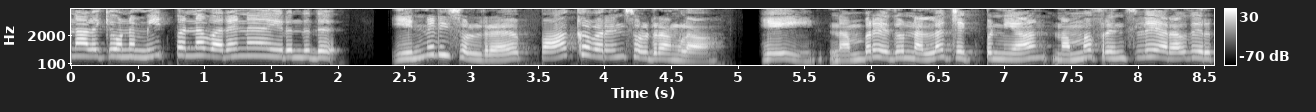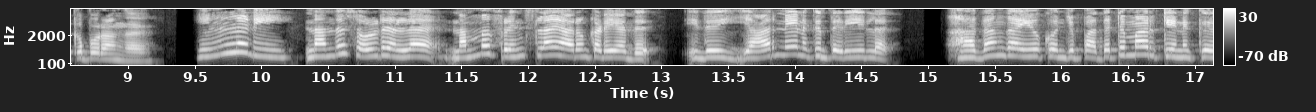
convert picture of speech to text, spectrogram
நாளைக்கு உன்னை மீட் பண்ண வரேன்னு இருந்தது. என்னடி சொல்ற? பார்க்க வரேன்னு சொல்றாங்களா? ஹேய் நம்பர் எதுவும் நல்லா செக் பண்ணியா? நம்ம ஃப்ரெண்ட்ஸ்ல யாராவது இருக்க போறாங்க. இல்லடி நான் தான் சொல்றேன்ல நம்ம ஃப்ரெண்ட்ஸ்லாம் யாரும் கிடையாது. இது யாருன்னு எனக்கு தெரியல. அதான் ஐயோ கொஞ்சம் பதட்டமா இருக்கு எனக்கு.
